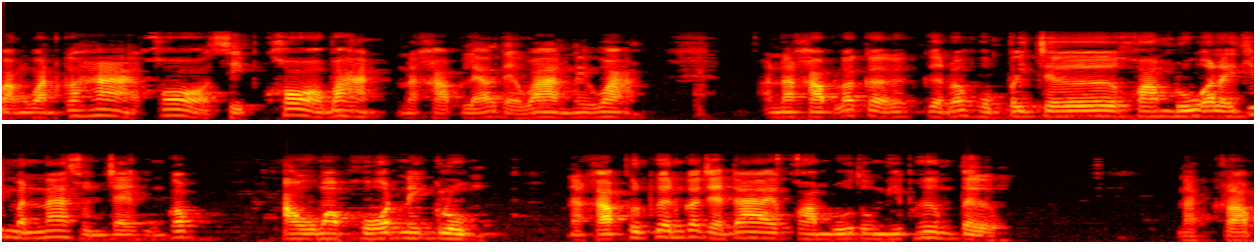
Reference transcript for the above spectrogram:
บางวันก็ 5 ข้อ 10 ข้อบ้างนะครับ แล้วแต่ว่างไม่ว่างนะครับ แล้วก็เกิดว่าผมไปเจอความรู้อะไรที่มันน่าสนใจ ผมก็เอามาโพสต์ในกลุ่มนะครับ เพื่อนๆก็จะได้ความรู้ตรงนี้เพิ่มเติมนะครับ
